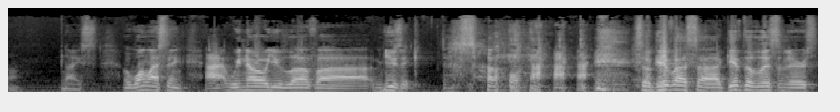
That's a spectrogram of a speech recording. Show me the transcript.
Uh, nice. Well, one last thing. Uh, we know you love uh, music, so so give us uh, give the listeners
